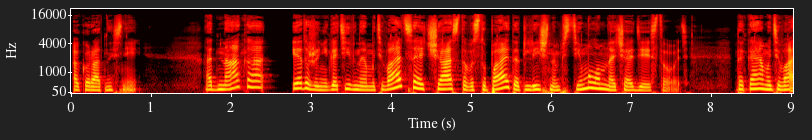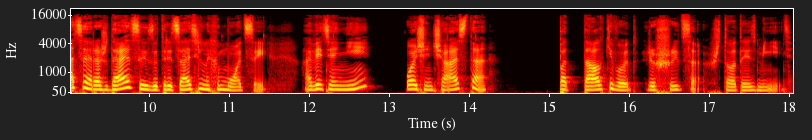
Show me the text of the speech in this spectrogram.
аккуратно с ней. Однако эта же негативная мотивация часто выступает отличным стимулом начать действовать. Такая мотивация рождается из отрицательных эмоций, а ведь они очень часто подталкивают решиться что-то изменить.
